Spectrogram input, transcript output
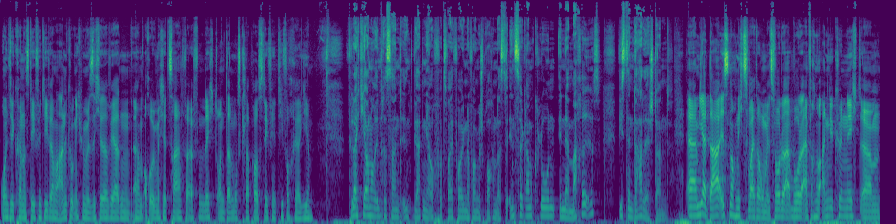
und wir können uns definitiv einmal angucken. Ich bin mir sicher, da werden ähm, auch irgendwelche Zahlen veröffentlicht und dann muss Clubhouse definitiv auch reagieren. Vielleicht hier auch noch interessant, wir hatten ja auch vor zwei Folgen davon gesprochen, dass der Instagram-Klon in der Mache ist. Wie ist denn da der Stand? Ähm, ja, da ist noch nichts weiter rum. Es wurde, wurde einfach nur angekündigt. Ähm,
